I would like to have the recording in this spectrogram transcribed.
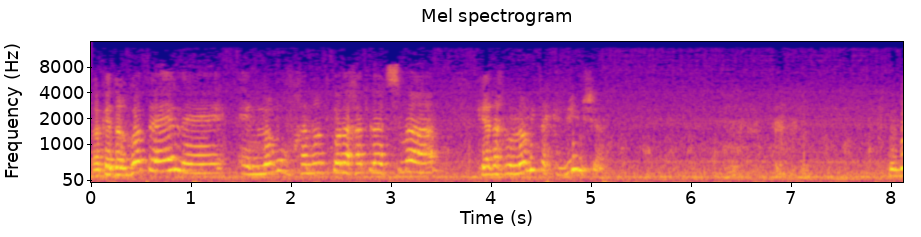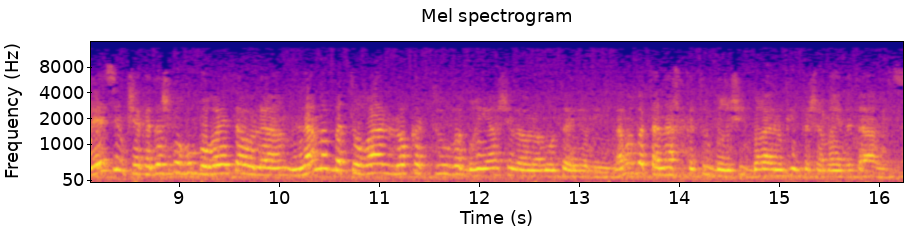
רק הדרגות האלה הן לא מובחנות כל אחת לעצמה, כי אנחנו לא מתעכבים שם. ובעצם כשהקדוש ברוך הוא בורא את העולם, למה בתורה לא כתוב הבריאה של העולמות העליונים? למה בתנ"ך כתוב בראשית ברא אלוקים את השמיים ואת הארץ?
